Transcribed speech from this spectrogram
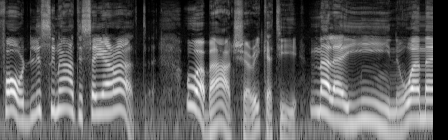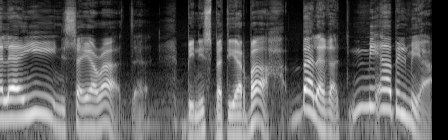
فورد لصناعة السيارات وبعد شركتي ملايين وملايين السيارات. بنسبة أرباح بلغت مئة بالمئة.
